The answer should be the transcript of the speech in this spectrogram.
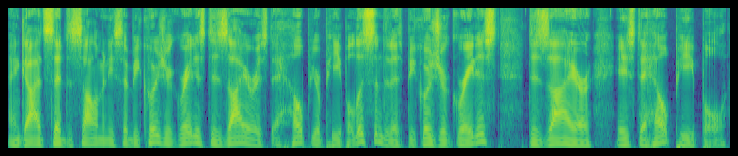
And God said to Solomon, He said, Because your greatest desire is to help your people. Listen to this because your greatest desire is to help people,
